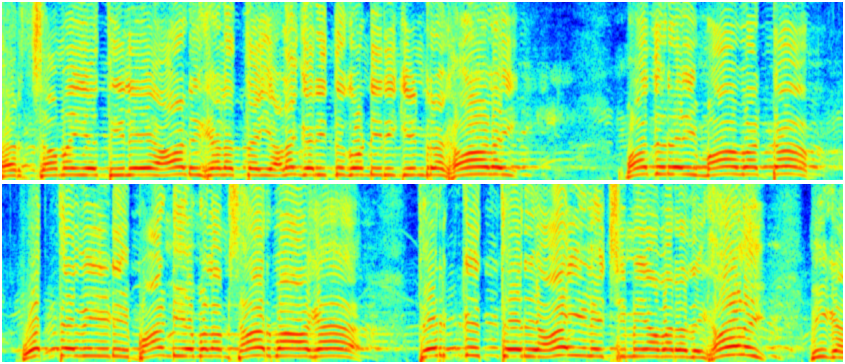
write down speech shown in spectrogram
தற்சமயத்திலே ஆடுகளத்தை அலங்கரித்துக் கொண்டிருக்கின்ற காலை மதுரை மாவட்டம் ஒத்தவீடு பாண்டியபலம் சார்பாக தெற்கு தெரு ஆயிலட்சுமி அவரது காலை மிக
